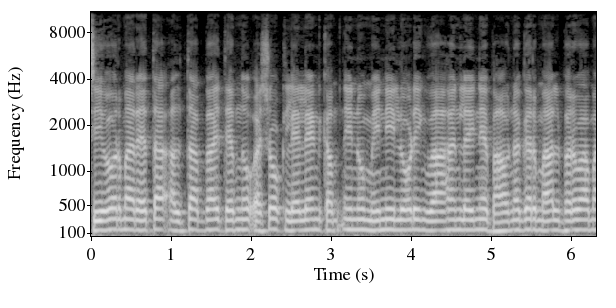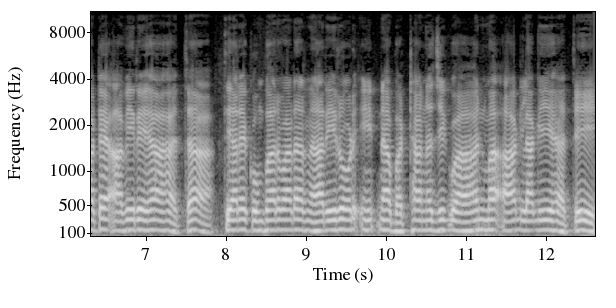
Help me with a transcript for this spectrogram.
સિહોરમાં રહેતા અલ્તાફભાઈ તેમનું અશોક લેલેન્ડ કંપનીનું મિની લોડિંગ વાહન લઈને ભાવનગર માલ ભરવા માટે આવી રહ્યા હતા. ત્યારે કુંભારવાડા નારી રોડ ઈંટના ભઠ્ઠા નજીક વાહનમાં આગ લાગી હતી.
